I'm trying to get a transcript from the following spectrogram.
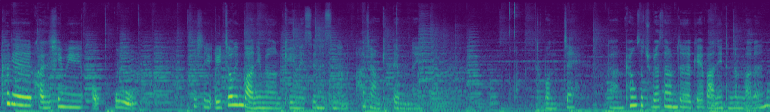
크게 관심이 없고 사실 일적인 거 아니면 개인 SNS는 하지 않기 때문에. 두 번째 난 평소 주변 사람들에게 많이 듣는 말은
